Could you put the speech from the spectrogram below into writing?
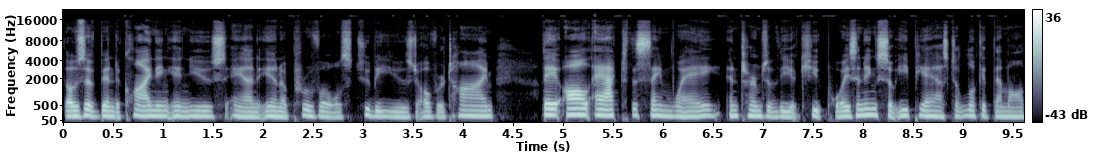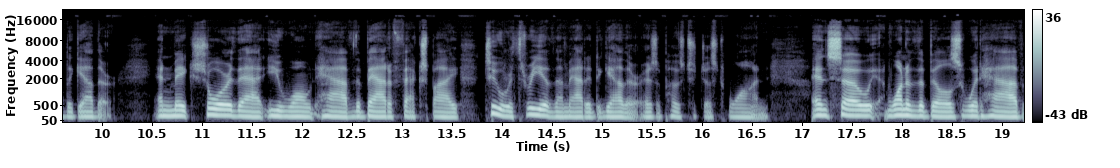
those have been declining in use and in approvals to be used over time. They all act the same way in terms of the acute poisoning, so EPA has to look at them all together and make sure that you won't have the bad effects by two or three of them added together as opposed to just one. And so one of the bills would have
